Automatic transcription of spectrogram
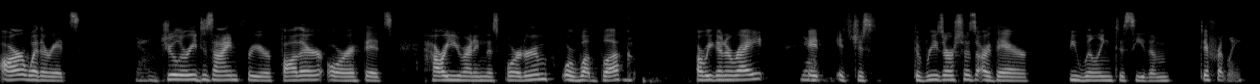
are, whether it's yeah. jewelry design for your father or if it's how are you running this boardroom or what book are we going to write? Yeah. it it's just the resources are there. Be willing to see them differently.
